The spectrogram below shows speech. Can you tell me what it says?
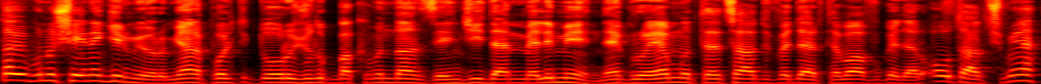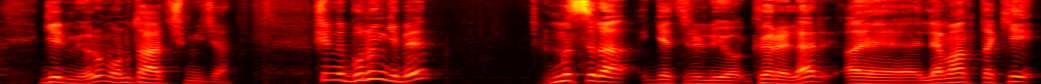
Tabii bunun şeyine girmiyorum. Yani politik doğruculuk bakımından zenci denmeli mi, negroya mı tesadüf eder, tevafuk eder o tartışmaya girmiyorum. Onu tartışmayacağım. Şimdi bunun gibi Mısır'a getiriliyor köleler. E, Levant'taki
